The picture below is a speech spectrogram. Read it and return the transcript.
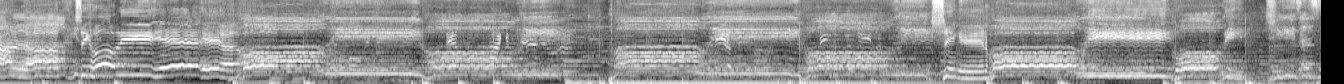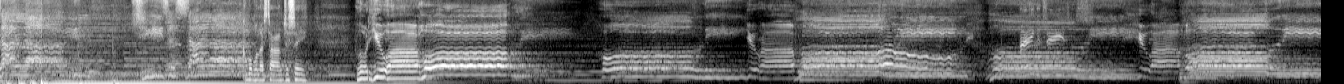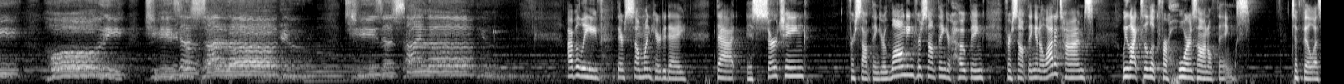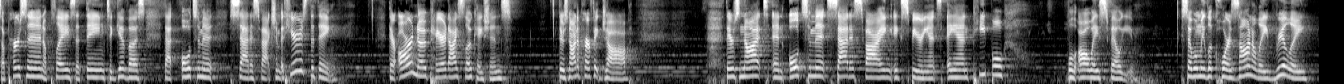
I love. One last time, just sing. Lord, you are holy, there's someone here today that is searching for something. You're longing for something, you're hoping for something. And a lot of times we like to look for horizontal things to fill us a person, a place, a thing to give us that ultimate satisfaction. But here's the thing there are no paradise locations, there's not a perfect job. There's not an ultimate satisfying experience, and people will always fail you. So when we look horizontally, really,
